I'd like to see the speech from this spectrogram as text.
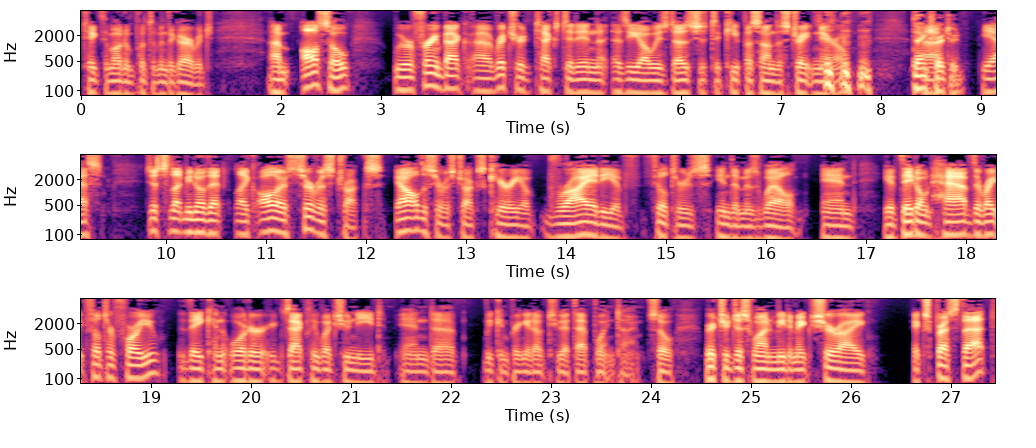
take them out and put them in the garbage. Um, also, we're referring back. Uh, Richard texted in as he always does, just to keep us on the straight and narrow. Thanks, Uh, Richard. Yes. Just to let me know that, like all our service trucks, all the service trucks carry a variety of filters in them as well. And if they don't have the right filter for you, they can order exactly what you need, and uh, we can bring it out to you at that point in time. So, Richard just wanted me to make sure I express that,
